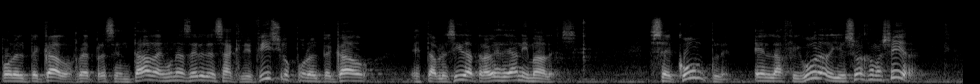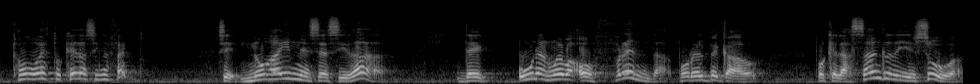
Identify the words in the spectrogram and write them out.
por el pecado, representada en una serie de sacrificios por el pecado, establecida a través de animales, se cumple en la figura de Yeshua HaMashiach, todo esto queda sin efecto. Sí, no hay necesidad de una nueva ofrenda por el pecado, porque la sangre de Yeshua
